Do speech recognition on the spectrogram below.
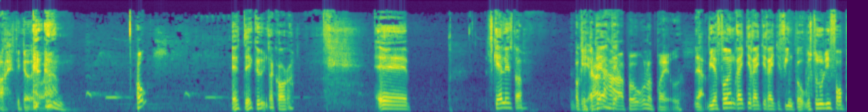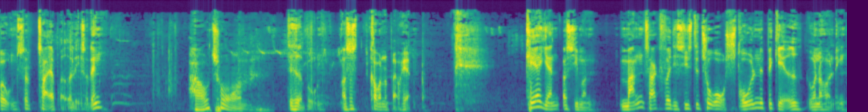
Ej, det gad jeg godt. Ja, det er gøen, der kokker. Øh, skal jeg læse det op? Okay, Det er det der er, har bogen og brevet. det, ja, vi har fået en rigtig, rigtig, rigtig fin bog. Hvis du nu lige får bogen, så tager jeg brevet og læser det, ikke? Havtoren. Det hedder bogen. Og så kommer der et brev her. Kære Jan og Simon, mange tak for de sidste to års strålende begavet underholdning.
